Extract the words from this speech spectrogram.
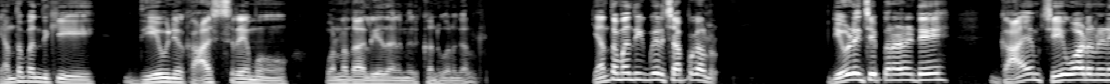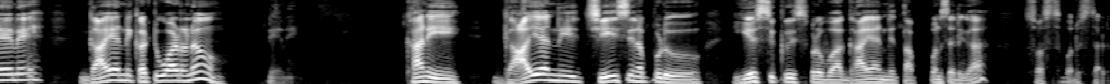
ఎంతమందికి దేవుని యొక్క ఆశ్రయము ఉన్నదా లేదా అని మీరు కనుగొనగలరు. ఎంతమందికి మీరు చెప్పగలరు. దేవుడేం చెప్పినాడంటే గాయం చేయవాడను నేనే గాయాన్ని కట్టువాడను నేనే. కానీ గాయాన్ని చేసినప్పుడు యేసుక్రీస్తు ప్రభు ఆ గాయాన్ని తప్పనిసరిగా స్వస్థపరుస్తాడు.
